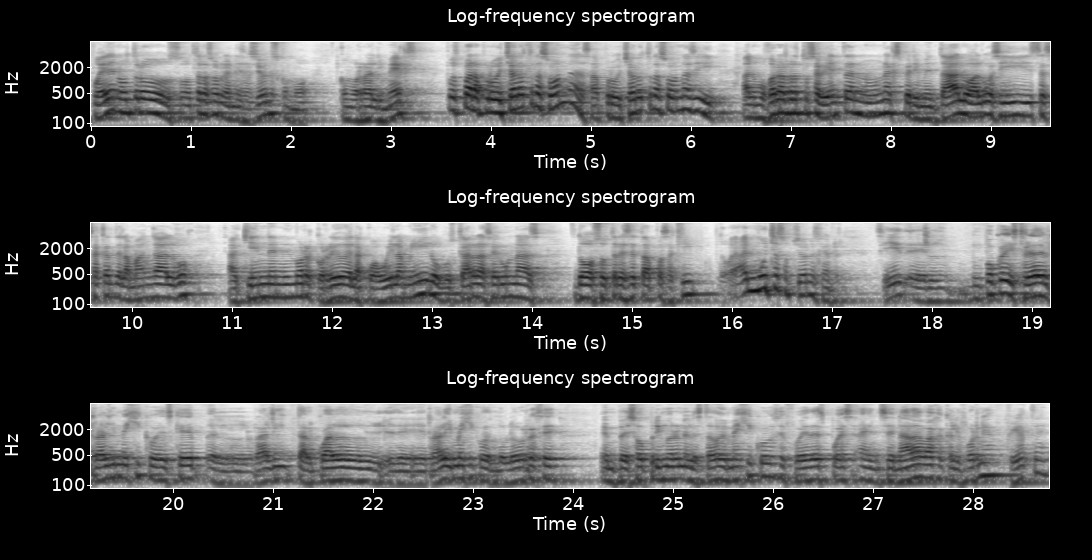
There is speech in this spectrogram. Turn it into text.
pueden otros, otras organizaciones como, como Rallymex, pues para aprovechar otras zonas, aprovechar otras zonas y a lo mejor al rato se avientan una experimental o algo así, se sacan de la manga algo aquí en el mismo recorrido de la Coahuila 1000 o buscar hacer unas dos o tres etapas aquí. Hay muchas opciones, Henry. Sí, un poco de historia del Rally México es que el rally tal cual de Rally México del WRC Empezó primero en el Estado de México, se fue después a Ensenada, Baja California. Fíjate.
